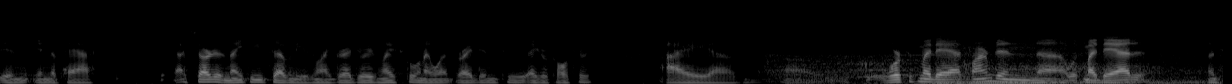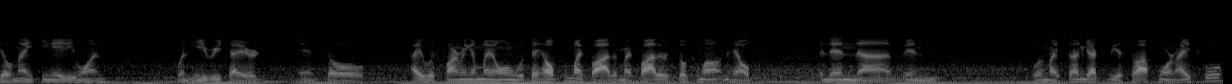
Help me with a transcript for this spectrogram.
in in the past. I started in 1970s when I graduated from high school, and I went right into agriculture. I uh, uh worked with my dad, farmed in uh, with my dad until 1981 when he retired. And so I was farming on my own with the help of my father. My father still come out and helped. And then uh, in, when my son got to be a sophomore in high school,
